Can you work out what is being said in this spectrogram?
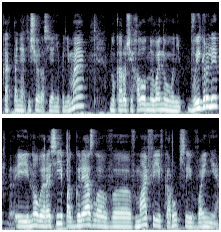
Как понять еще раз, я не понимаю. Ну, короче, холодную войну они выиграли, и новая Россия погрязла в, в мафии, в коррупции, в войне.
